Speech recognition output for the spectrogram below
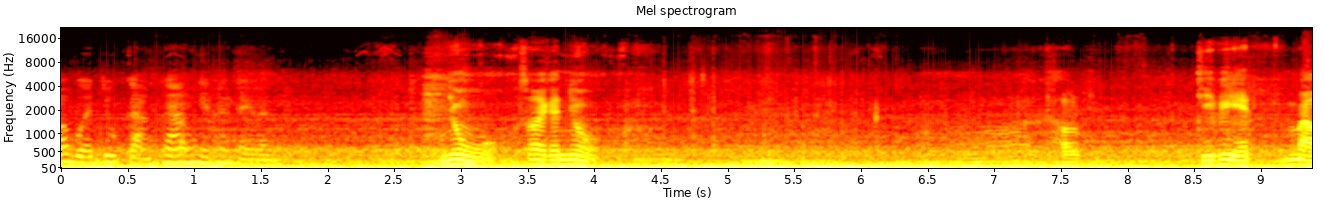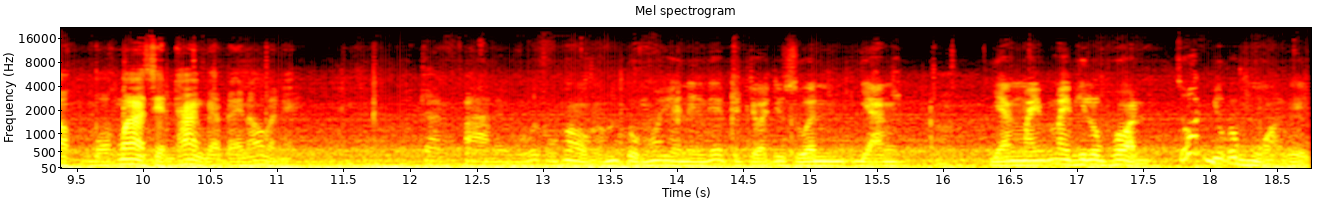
มาเบิดอยู่กลางทางเห็นทางใดบ้างยู่ซอยกันยู่อ๋อเขา GPS มาบอกมาเส้นทางแบบไหนเนาะบัดนี้การป่า เนี่ยโอ้ยของเฮาก็มันตุ่มเฮาเทียหนึงได้ไปจอดอยู่สวนยางยางไม้ไม้พิรมพรจอดอยู่กับหัวเลย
